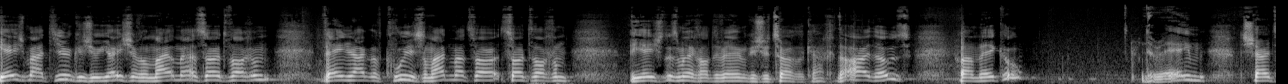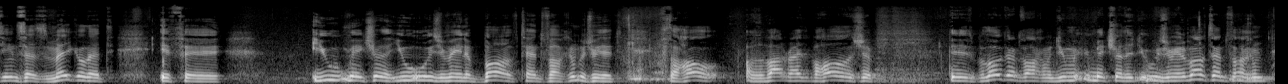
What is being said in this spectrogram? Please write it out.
ויש מעתיר כשהוא ישב ומייל מעשר טווחים, ואין רגליו כלויס ומד מעשר טווחים, There are those who are Mekel, the Reim, the Sharatin says Mekel that if uh, you make sure that you always remain above 10 Tvachim, which means that if the hull of the bottom, right, the hull of the ship is below 10 Tvachim, and you make sure that you always remain above 10 Tvachim,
